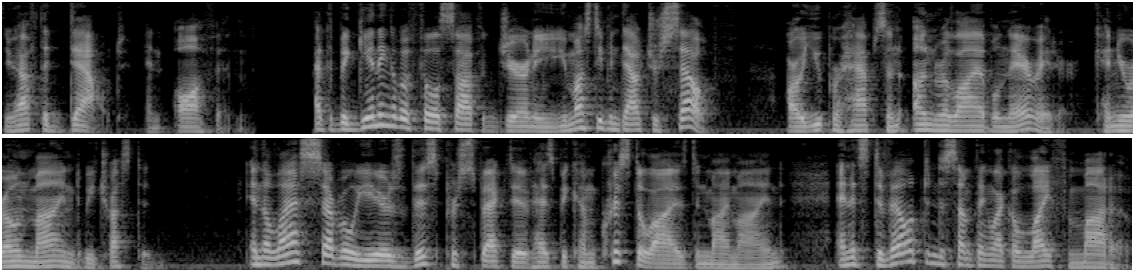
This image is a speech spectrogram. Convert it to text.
You have to doubt, and often. At the beginning of a philosophic journey, you must even doubt yourself. Are you perhaps an unreliable narrator? Can your own mind be trusted? In the last several years, this perspective has become crystallized in my mind, and it's developed into something like a life motto.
